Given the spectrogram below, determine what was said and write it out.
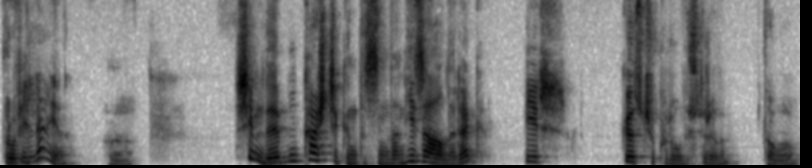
Profilden ya. Ha. Şimdi bu kaş çıkıntısından hiza alarak bir göz çukuru oluşturalım. Tamam.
